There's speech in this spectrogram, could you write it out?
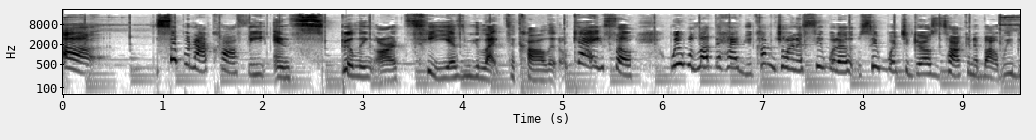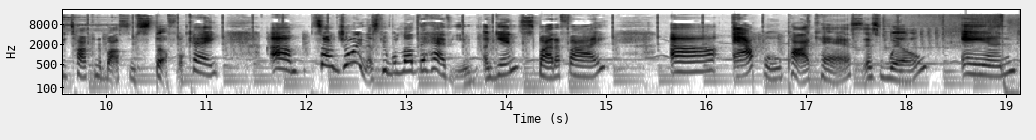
uh sipping our coffee and spilling our tea, as we like to call it. Okay, so we would love to have you come join us. See what uh, see what your girls are talking about. We be talking about some stuff. Okay, um, so join us. We would love to have you. Again, Spotify, uh, Apple Podcasts as well, and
